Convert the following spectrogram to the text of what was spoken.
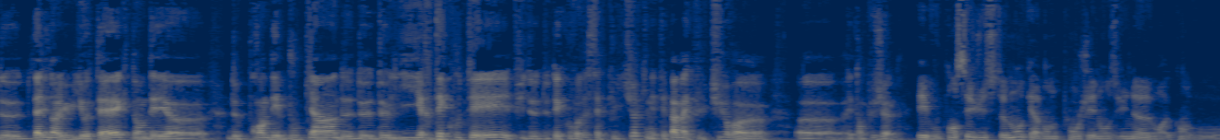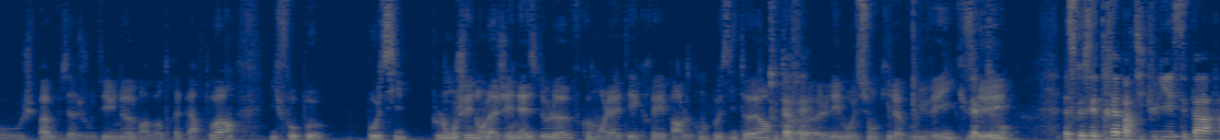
d'aller dans la bibliothèque, dans des, euh, de prendre des bouquins, de, de, de lire, d'écouter, et puis de, de découvrir cette culture qui n'était pas ma culture euh, étant plus jeune. Et vous pensez justement qu'avant de plonger dans une œuvre, quand vous, je sais pas, vous ajoutez une œuvre à votre répertoire, il faut aussi plonger dans la genèse de l'œuvre, comment elle a été créée par le compositeur, l'émotion qu'il a voulu véhiculer. Exactement. Parce que c'est très particulier. C'est pas,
